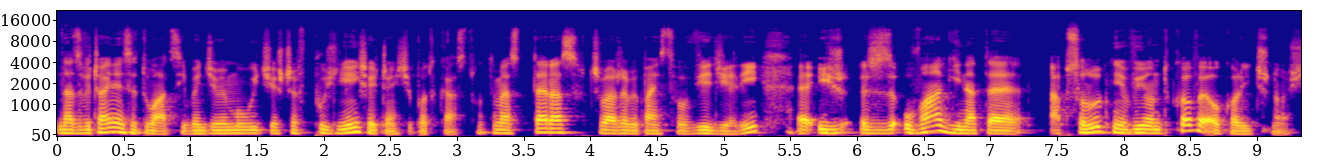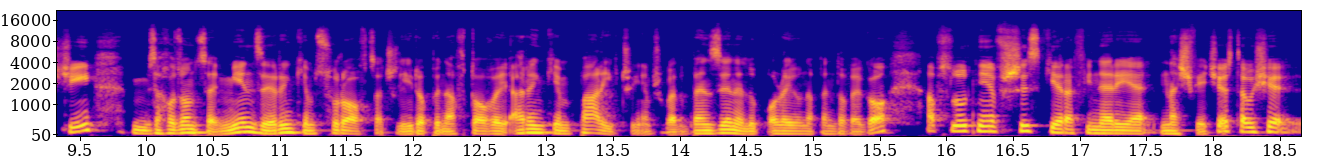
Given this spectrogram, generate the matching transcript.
nadzwyczajnej sytuacji będziemy mówić jeszcze w późniejszej części podcastu. Natomiast teraz trzeba, żeby Państwo wiedzieli, e, iż z uwagi na te absolutnie wyjątkowe okoliczności zachodzące między rynkiem surowca, czyli ropy naftowej, a rynkiem paliw, czyli np. benzyny lub oleju napędowego, absolutnie wszystkie rafinerie na świecie stały się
